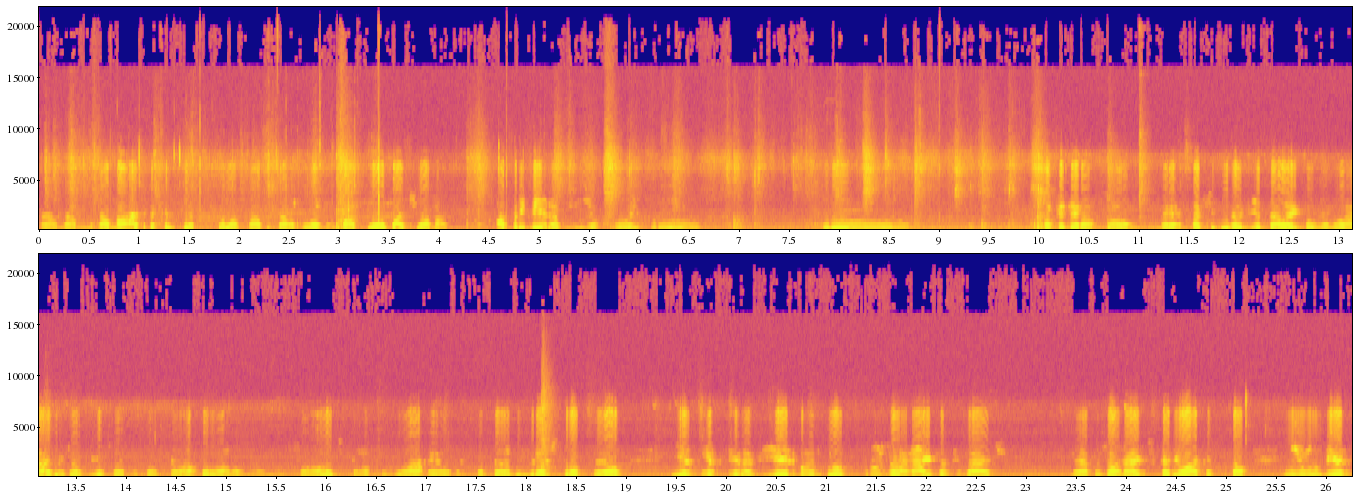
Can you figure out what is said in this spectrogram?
na, na, na máquina, naquele tempo que colocava o carbono no papel e batia a máquina. A primeira via foi pro, pro a federação, né? A segunda via está lá em São Januário, eu já vi essa, essa carta lá na, na, sala de cartas lá, é, é um grande troféu. E a terceira via ele mandou para os jornais da cidade né, para os jornais cariocas e tal. Nenhum deles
